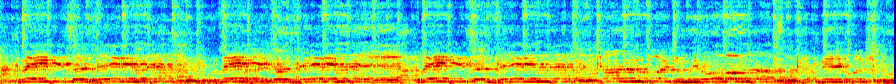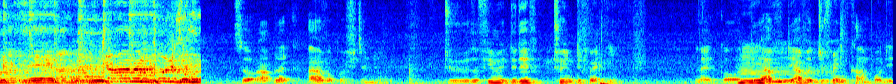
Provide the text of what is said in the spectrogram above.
Yak beni sözlerinle Vur beni gözlerinle Yak beni sözlerinle Canım koydum yoluna Sık bir kurşun Asena Canım koydum So, uh, like, I have a question though. Do the female do they train differently? Like, or do you have do you have a different camp or they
